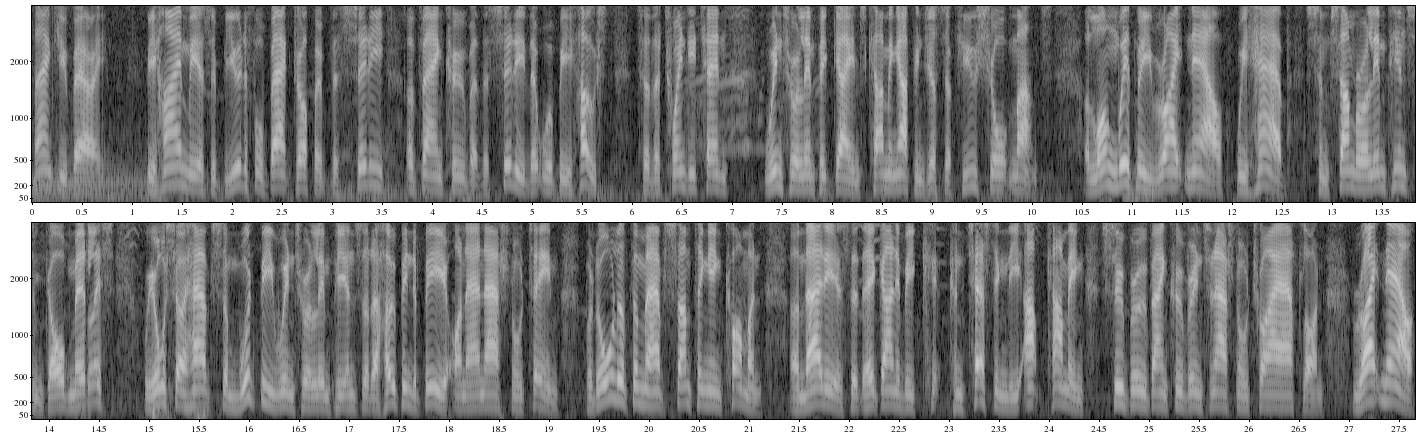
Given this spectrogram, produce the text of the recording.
Thank you, Barry. Behind me is a beautiful backdrop of the city of Vancouver, the city that will be host to the 2010 Winter Olympic Games coming up in just a few short months. Along with me right now, we have some Summer Olympians, some gold medalists. We also have some would-be Winter Olympians that are hoping to be on our national team. But all of them have something in common, and that is that they're going to be contesting the upcoming Subaru Vancouver International Triathlon. Right now,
